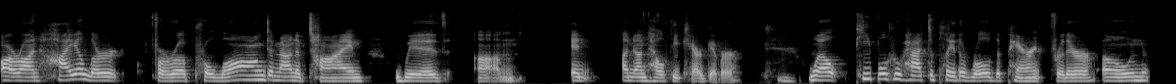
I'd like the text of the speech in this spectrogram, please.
are on high alert for a prolonged amount of time with um, an, an unhealthy caregiver. Mm. Well, people who had to play the role of the parent for their own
